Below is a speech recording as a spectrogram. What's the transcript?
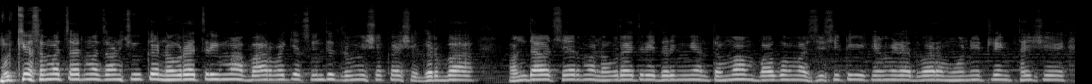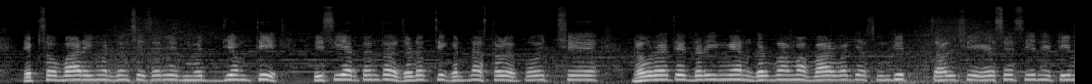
મુખ્ય સમાચારમાં જાણશું કે નવરાત્રિમાં બાર વાગ્યા સુધી રમી શકાય છે. ગરબા અમદાવાદ શહેરમાં નવરાત્રિ દરમિયાન તમામ ભાગોમાં સીસીટીવી કેમેરા દ્વારા મોનિટરિંગ થશે એકસો બાર ઇમરજન્સી સર્વિસ માધ્યમથી પીસીઆર તંત્ર ઝડપથી ઘટના સ્થળે પહોંચશે. નવરાત્રિ દરમિયાન ગરબામાં બાર વાગ્યા સુધી ચાલશે. એસએસસીની ટીમ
